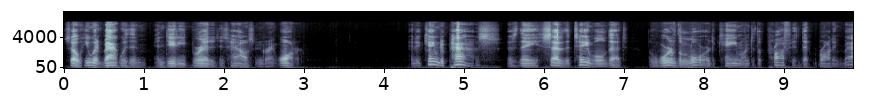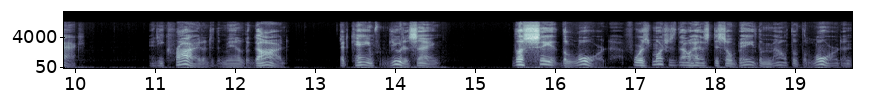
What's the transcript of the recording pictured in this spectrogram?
So he went back with him, and did eat bread in his house, and drank water. And it came to pass, as they sat at the table, that the word of the Lord came unto the prophet that brought him back. And he cried unto the man of the God that came from Judah, saying, Thus saith the Lord, Forasmuch as thou hast disobeyed the mouth of the Lord, and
